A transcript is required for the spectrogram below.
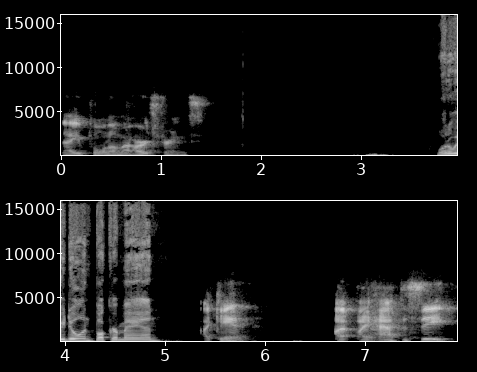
now you're pulling on my heartstrings. What are we doing, Booker man? I can't. I I have to see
